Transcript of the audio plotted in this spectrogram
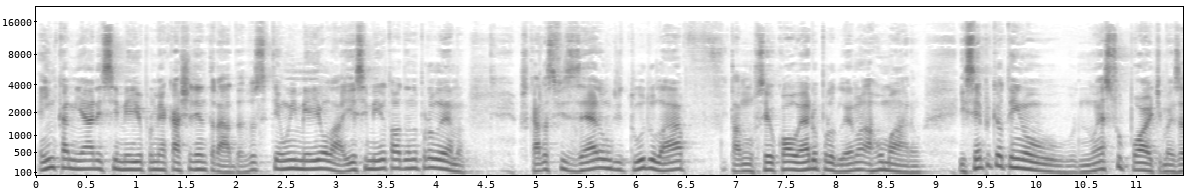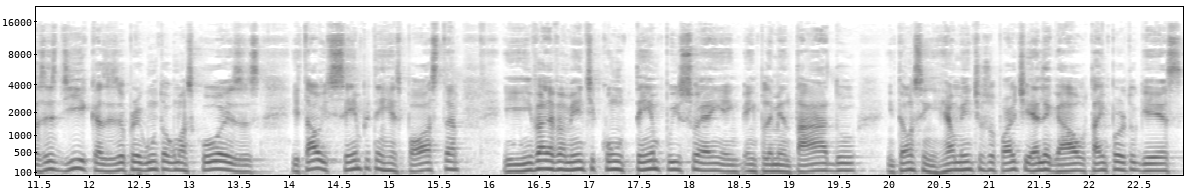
encaminhar esse e-mail para minha caixa de entrada. Você tem um e-mail lá e esse e-mail estava dando problema. Os caras fizeram de tudo lá, tá, não sei qual era o problema, arrumaram. E sempre que eu tenho, não é suporte, mas às vezes dicas, às vezes eu pergunto algumas coisas e tal, e sempre tem resposta. E invariavelmente com o tempo isso é, é implementado. Então, assim, realmente o suporte é legal, tá em português.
